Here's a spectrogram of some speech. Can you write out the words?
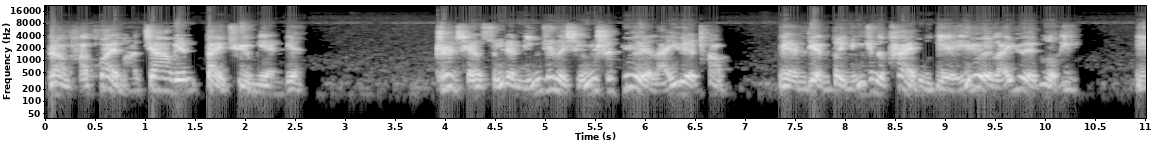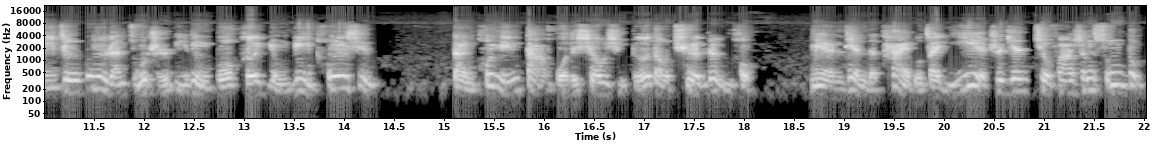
让他快马加鞭带去缅甸。之前随着明军的形势越来越差，缅甸对明军的态度也越来越恶劣，已经公然阻止李定国和永历通信。但昆明大火的消息得到确认后，缅甸的态度在一夜之间就发生松动，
